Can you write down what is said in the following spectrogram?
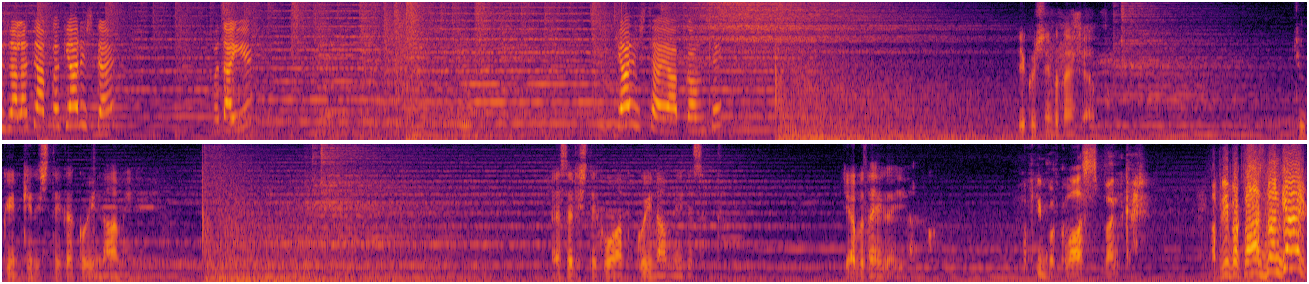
उजाला से आपका क्या रिश्ता है? बताइए। क्या रिश्ता है आपका उनसे? ये कुछ नहीं बताएँगे आपको क्योंकि इनके रिश्ते का कोई नाम ही नहीं ऐसे रिश्ते को आप कोई नाम नहीं दे सकते। क्या बताएगा ये आपको? अपनी बकवास बंद कर। अपनी बकवास बंद कर!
